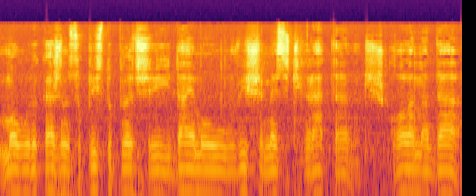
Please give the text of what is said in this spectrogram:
mogu da kažem da su pristupne znači, i dajemo u više mesečnih rata znači školama da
